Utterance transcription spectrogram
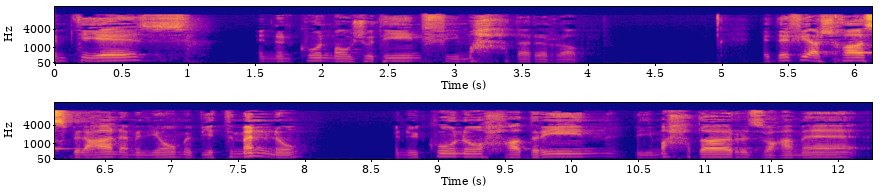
امتياز إنه نكون موجودين في محضر الرب. قد في أشخاص بالعالم اليوم بيتمنوا إنه يكونوا حاضرين بمحضر زعماء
